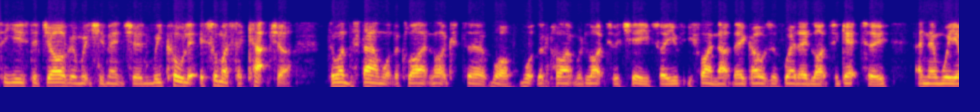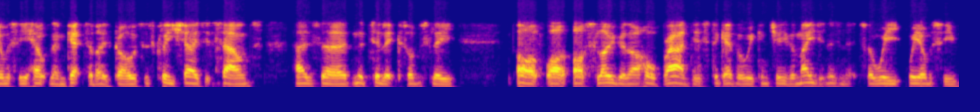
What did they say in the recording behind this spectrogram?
to use the jargon which you mentioned, we call it it's almost a capture to understand what the client likes to well what the client would like to achieve. So you, you find out their goals of where they'd like to get to, and then we obviously help them get to those goals. As cliche as it sounds, as uh, obviously our, our, our slogan, our whole brand is together we can achieve amazing, isn't it? So we we obviously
